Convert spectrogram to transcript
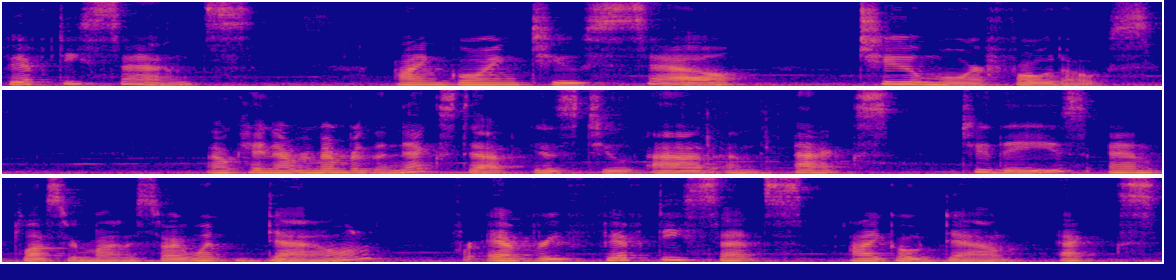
50 cents, I'm going to sell two more photos. Okay, now remember the next step is to add an X to these and plus or minus. So I went down for every 50 cents I go down X,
